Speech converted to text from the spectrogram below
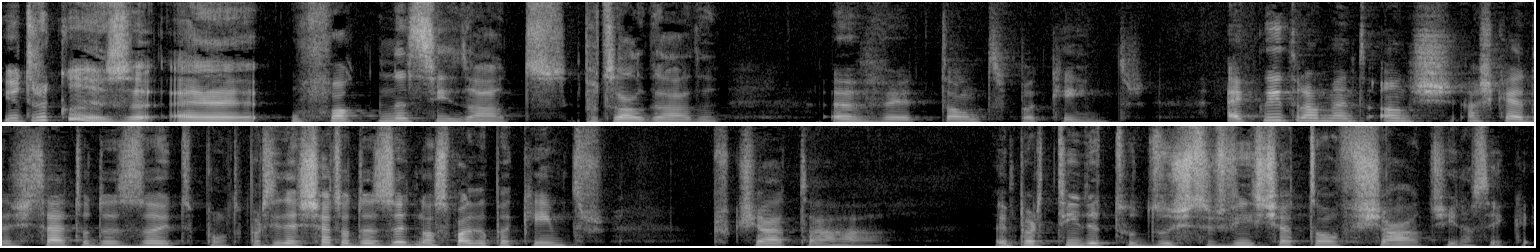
E outra coisa é o facto de na cidade, Porto Delgado, haver tanto paquímetro é que literalmente antes, acho que é das 7 ou das 8, pronto, a partir das 7 ou das 8 não se paga paquímetros, porque já está, a partida todos os serviços já estão fechados e não sei o quê.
